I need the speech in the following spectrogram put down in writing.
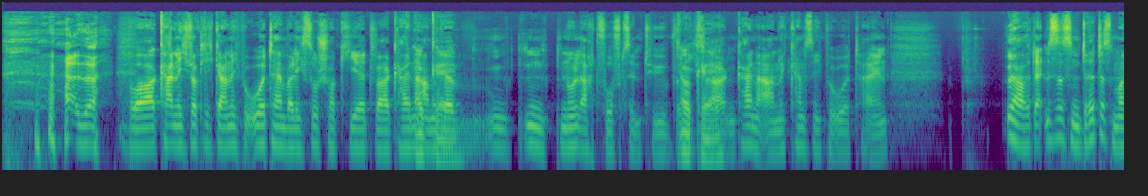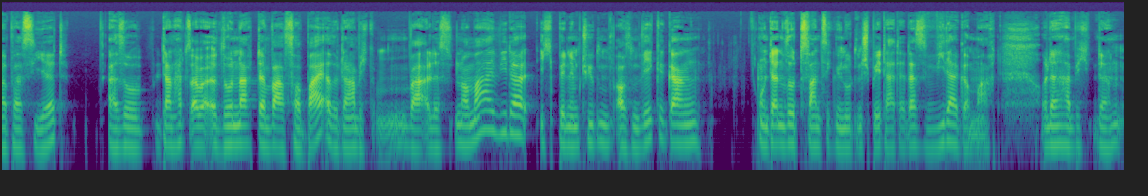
also, Boah, kann ich wirklich gar nicht beurteilen, weil ich so schockiert war. Keine Okay. Ahnung, ein 0815-Typ, würde Okay. ich sagen. Keine Ahnung, ich kann es nicht beurteilen. Ja, dann ist es ein drittes Mal passiert. Also dann hat es aber so nach, dann war vorbei, also dann habe ich, war alles normal wieder. Ich bin dem Typen aus dem Weg gegangen und dann so 20 Minuten später hat er das wieder gemacht. Und dann habe ich, dann,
